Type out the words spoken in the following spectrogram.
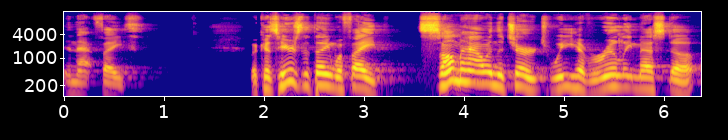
in that faith. Because here's the thing with faith somehow in the church, we have really messed up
